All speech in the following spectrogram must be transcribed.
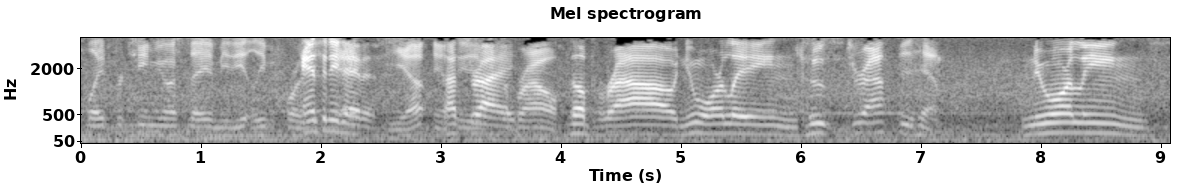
played for Team USA immediately before Anthony NBA. Davis. Yep. Anthony That's Davis, right. The brow. The Brow, New Orleans. Who drafted him? New Orleans.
